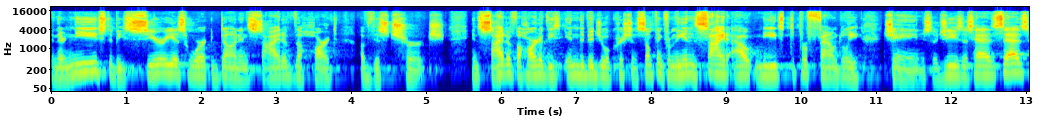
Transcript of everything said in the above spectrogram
And there needs to be serious work done inside of the heart of this church, inside of the heart of these individual Christians. Something from the inside out needs to profoundly change. So Jesus has, says,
